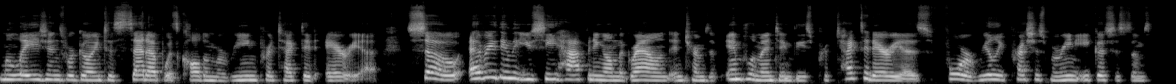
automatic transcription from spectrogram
Malaysians were going to set up what's called a marine protected area. So everything that you see happening on the ground in terms of implementing these protected areas for really precious marine ecosystems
